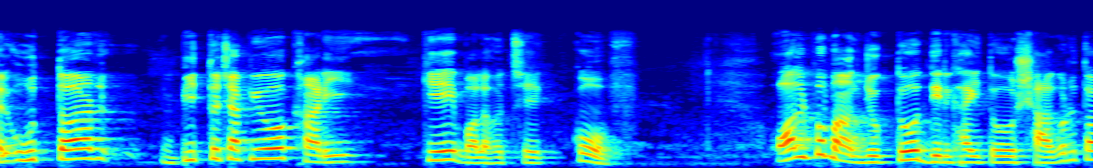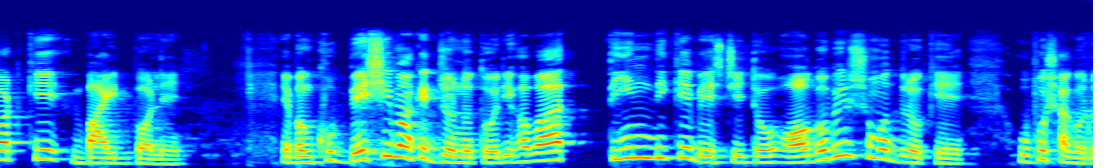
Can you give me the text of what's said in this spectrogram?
তাহলে উত্তর বৃত্তচাপীয় খাঁড়িকে বলা হচ্ছে কোভ? অল্প বাঁকযুক্ত দীর্ঘায়িত সাগর তটকে বাইট বলে এবং খুব বেশি বাঁকের জন্য তৈরি হওয়া তিন দিকে বেষ্টিত অগভীর সমুদ্রকে উপসাগর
